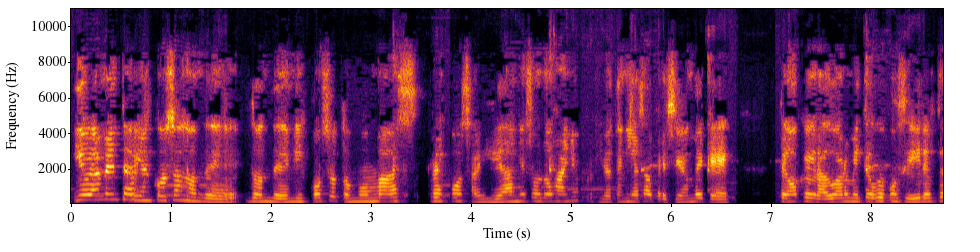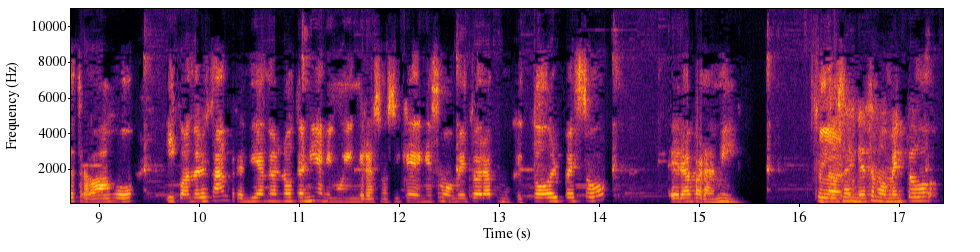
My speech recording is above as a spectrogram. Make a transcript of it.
Y obviamente habían cosas donde, donde mi esposo tomó más responsabilidad en esos dos años porque yo tenía esa presión de que tengo que graduarme, tengo que conseguir este trabajo. Y cuando él estaba emprendiendo, él no tenía ningún ingreso. Así que en ese momento era como que todo el peso era para mí. Entonces en ese momento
